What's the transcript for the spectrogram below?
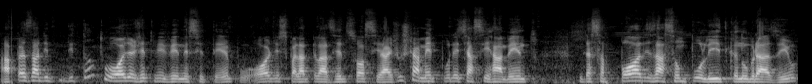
Apesar de, de tanto ódio a gente viver nesse tempo, ódio espalhado pelas redes sociais, justamente por esse acirramento, dessa polarização política no Brasil,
